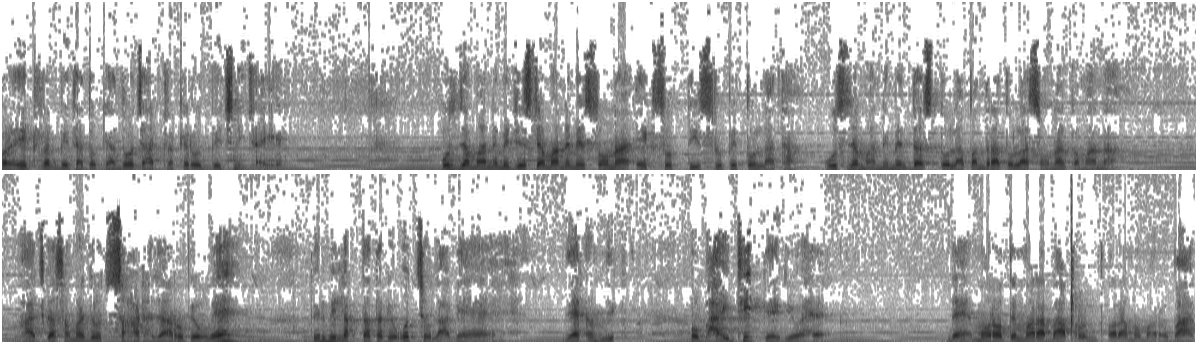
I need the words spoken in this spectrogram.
पर एक ट्रक बेचा तो क्या दो चार ट्रक रोज बेचनी चाहिए उस जमाने में जिस जमाने में सोना 130 रुपए तोला था उस जमाने में 10 तोला 15 तोला सोना कमाना आज का समझो साठ हजार रुपये हो गए फिर भी लगता था कि उच्च लागे है जयराम जी वो भाई ठीक कह रही है દે મોરો તે મારા બાપરો થોરામાં મારો ભાગ.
